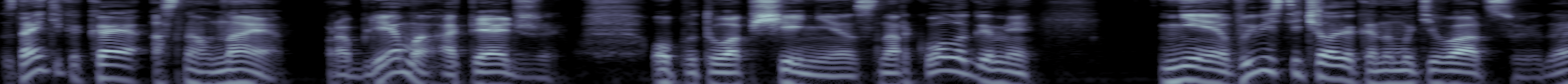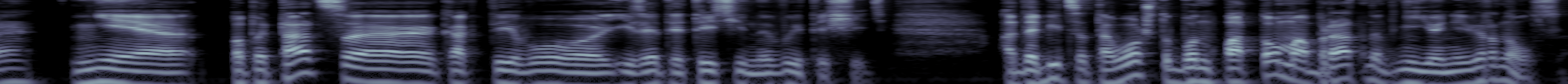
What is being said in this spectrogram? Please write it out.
Знаете, какая основная проблема, опять же, опыту общения с наркологами, не вывести человека на мотивацию, да, не попытаться как-то его из этой трясины вытащить, а добиться того, чтобы он потом обратно в нее не вернулся.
